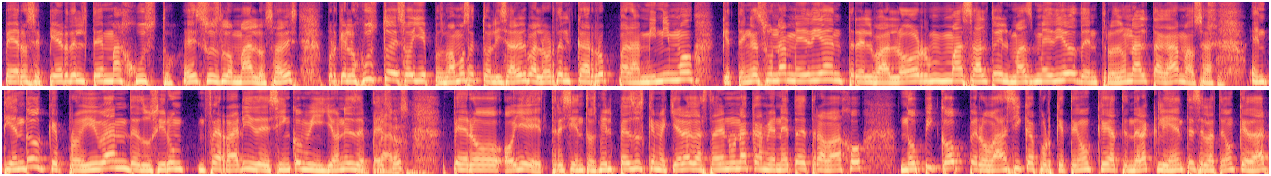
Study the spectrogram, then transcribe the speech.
pero se pierde el tema justo. Eso es lo malo, ¿sabes? Porque lo justo es, oye, pues vamos a actualizar el valor del carro para mínimo que tengas una media entre el valor más alto y el más medio dentro de una alta gama. O sea, entiendo que prohíban deducir un Ferrari de 5 millones de pesos, pero oye, 300 mil pesos que me quiera gastar en una camioneta de trabajo, no pick-up, pero básica porque tengo que atender a clientes, se la tengo que dar.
